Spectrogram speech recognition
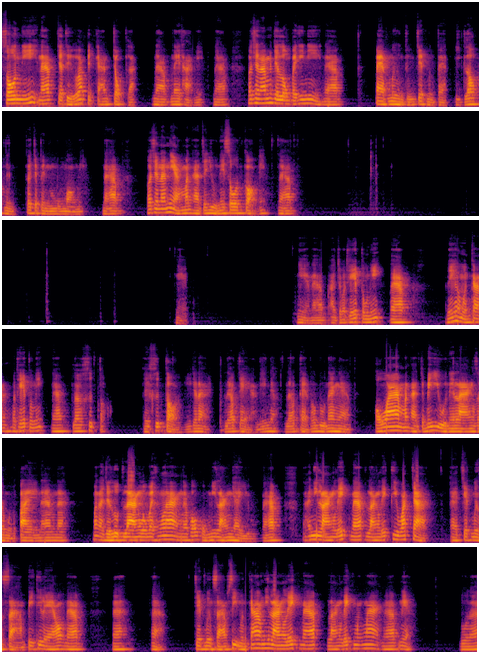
โซนนี้นะครับจะถือว่าเป็นการจบละนะครับในฐานนี้นะครับ เพราะฉะนั้นมันจะลงไปที่นี่นะครับ80,000ถึง78,000อีกรอบหนึ่งก็จะเป็นมุมมองนี้นะครับ เพราะฉะนั้นเนี่ยมันอาจจะอยู่ในโซนเกาะนี้นะครับเนี่ยเนี่ยนะครับ อาจจะมาเทสตรงนี้นะครับ อันนี้ก็เหมือนกันมาเทสตรงนี้นะครับ แล้วขึ้นต่อหรือขึ้นต่ออย่างนี้ก็ได้ แล้วแต่อันนี้เนี่ยแล้วแต่ต้องดูหน้างาน เพราะว่ามันอาจจะไม่อยู่ในรางเสมอไปนะนะ มันอาจจะหลุดรางลงไปข้างล่างนะเพราะผมมีรางใหญ่อยู่นะครับ อันนี้รางเล็กนะครับรางเล็กที่วัดจากเจ็ดหมื่นสามปีที่แล้วนะครับนะอ่าเจ็ดหมื่นสามสี่หมื่นเก้านี่รางเล็กนะครับรางเล็กมาก ๆนะครับ เนี่ยดูนะ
